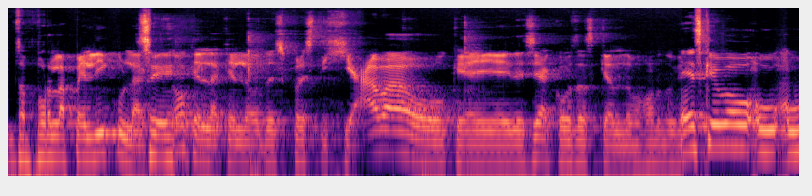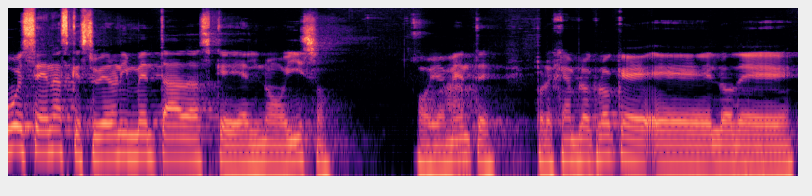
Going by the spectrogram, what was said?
o sea, por la película, Sí. ¿no? Que, la, que lo desprestigiaba o que decía cosas que a lo mejor no... Es que hubo, hu- hubo escenas que estuvieron inventadas que él no hizo. Obviamente. Por ejemplo, creo que eh, lo de.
